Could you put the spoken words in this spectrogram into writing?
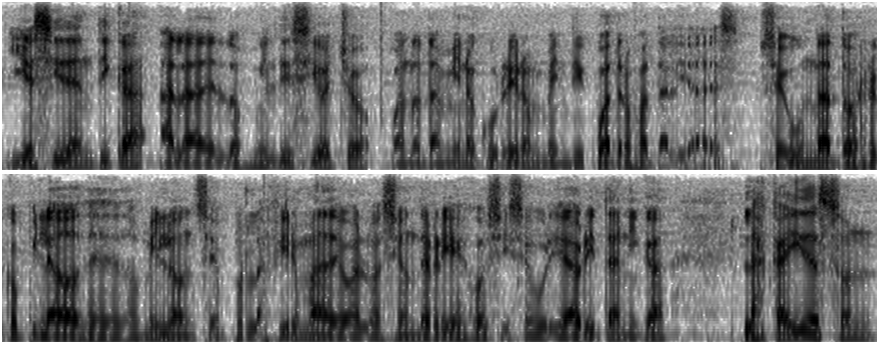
y es idéntica a la del 2018 cuando también ocurrieron 24 fatalidades. Según datos recopilados desde 2011 por la firma de evaluación de riesgos y seguridad británica, Las caídas son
